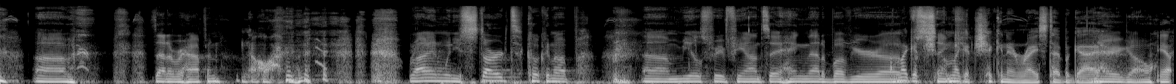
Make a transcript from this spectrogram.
um, does that ever happen? No, Ryan, when you start cooking up um, meals for your fiance, hang that above your. Uh, I'm like a ch- I'm like a chicken and rice type of guy. There you go. Yep.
